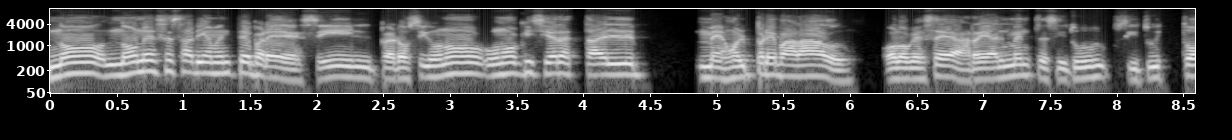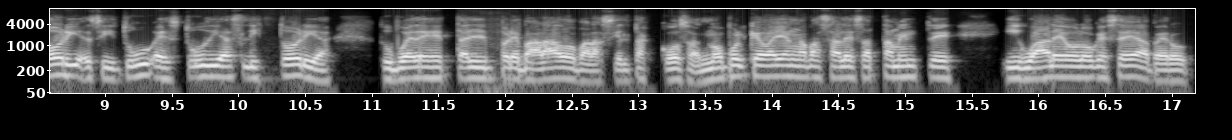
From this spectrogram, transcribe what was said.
no, no necesariamente predecir, pero si uno, uno quisiera estar mejor preparado o lo que sea, realmente si tú, si tu historia, si tú estudias la historia, tú puedes estar preparado para ciertas cosas. No porque vayan a pasar exactamente iguales o lo que sea, pero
